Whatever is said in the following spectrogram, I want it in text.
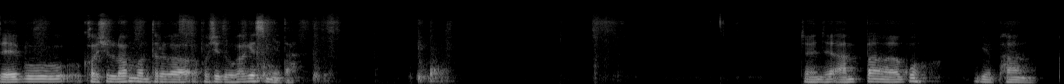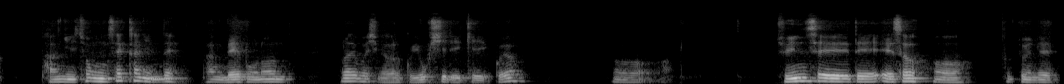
내부 거실로 한번 들어가 보시도록 하겠습니다. 자, 이제 안방하고 이게 방, 방이 총세 칸인데 방 내부는 프라이버시가 그렇고 욕실이 이렇게 있고요. 어, 주인 세대에서 어, 각종 이제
